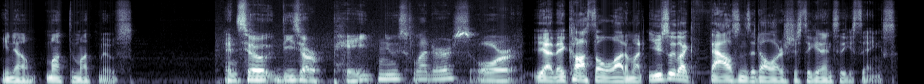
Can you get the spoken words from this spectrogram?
you know month to month moves. And so these are paid newsletters, or yeah, they cost a lot of money. Usually like thousands of dollars just to get into these things.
